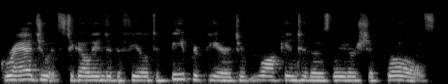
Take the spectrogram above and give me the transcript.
graduates to go into the field to be prepared to walk into those leadership roles.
